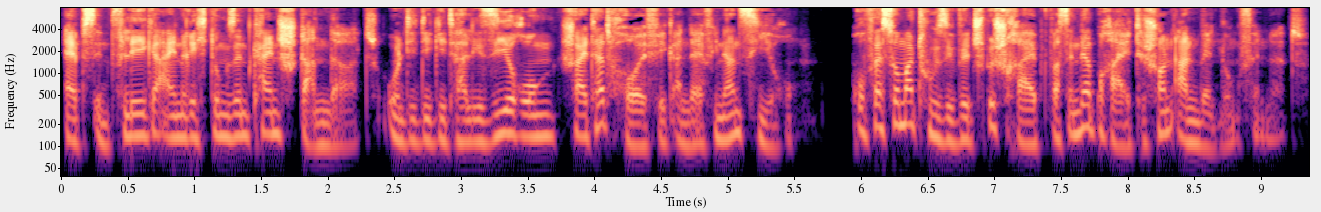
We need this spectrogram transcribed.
Apps in Pflegeeinrichtungen sind kein Standard und die Digitalisierung scheitert häufig an der Finanzierung. Professor Matusiewicz beschreibt, was in der Breite schon Anwendung findet.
